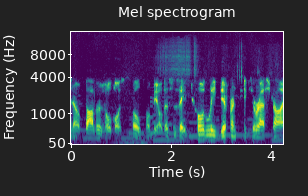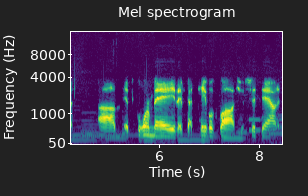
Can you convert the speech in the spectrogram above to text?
know father's almost Oldsmobile. This is a totally different pizza restaurant. Um, it's gourmet. They've got tablecloths. You sit down and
